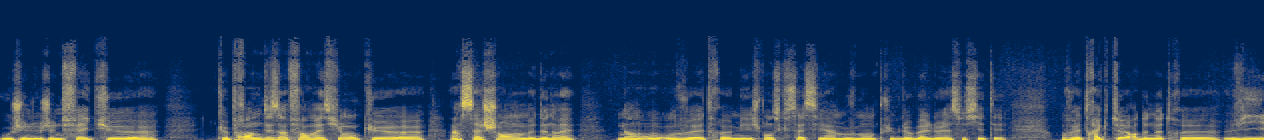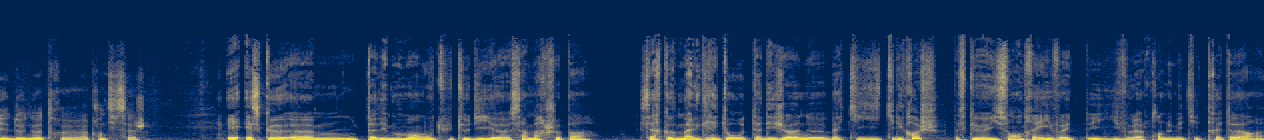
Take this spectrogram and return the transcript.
où je, ne fais que euh, que prendre des informations que euh, un sachant me donnerait. Non, on, veut être, mais je pense que ça c'est un mouvement plus global de la société. On veut être acteur de notre vie et de notre apprentissage. Et est-ce que euh, tu as des moments où tu te dis euh, ça marche pas? C'est-à-dire que malgré tout, tu as des jeunes euh, bah, qui, décrochent parce qu'ils sont entrés, ils veulent, ils veulent apprendre le métier de traiteur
